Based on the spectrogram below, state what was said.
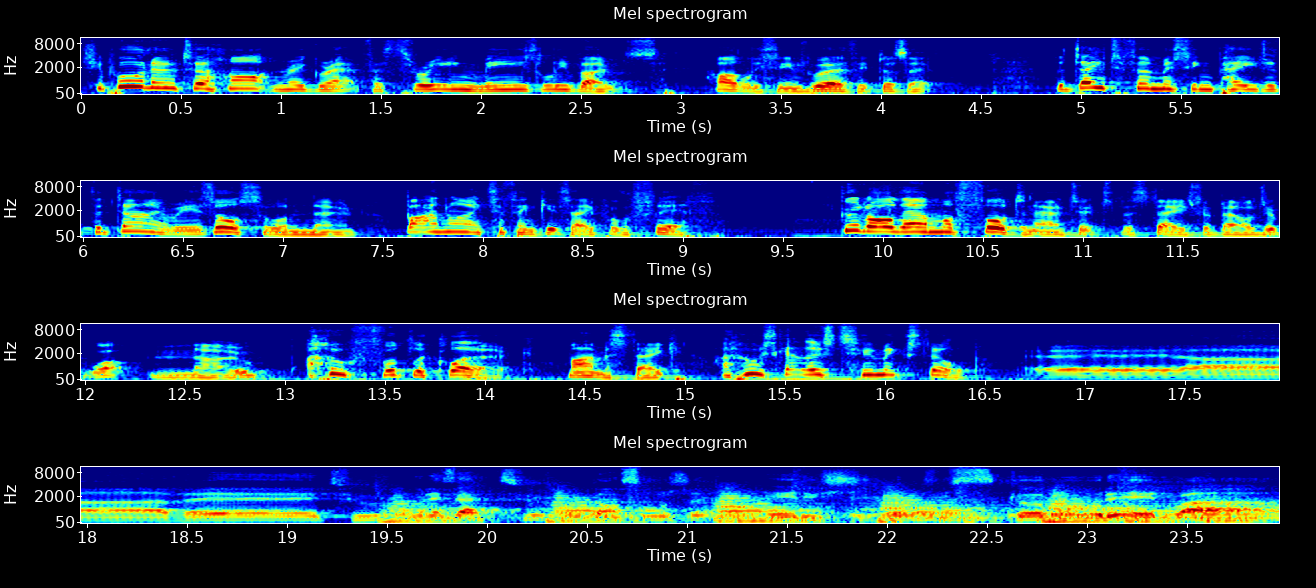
She poured out her heart and regret for three measly votes. Hardly seems worth it, does it? The date of her missing page of the diary is also unknown, but I'd like to think it's April the 5th. Good old Elmer Fudd now took to the stage for Belgium. What? No. Oh, Fud Leclerc. My mistake. I always get those two mixed up. Elle avait tous les atouts dans son jeu et du chic jusqu'au bout des doigts.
